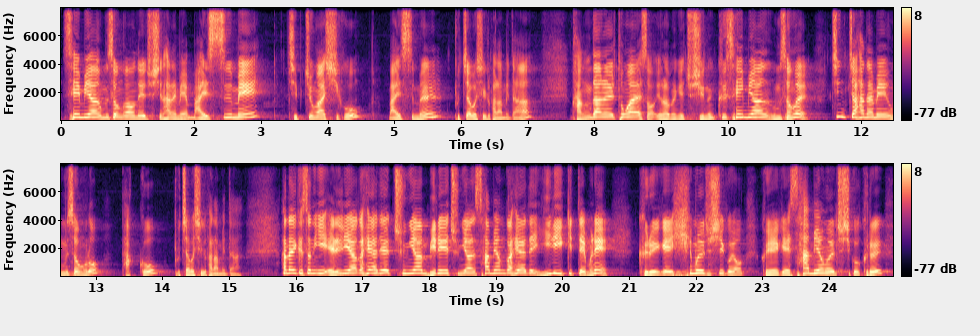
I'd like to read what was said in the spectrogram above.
세미한 음성 가운데 주신 하나님의 말씀에 집중하시고 말씀을 붙잡으시길 바랍니다. 강단을 통하여서 여러분에게 주시는 그 세미한 음성을 진짜 하나님의 음성으로 받고 붙잡으시길 바랍니다. 하나님께서는 이 엘리야가 해야 될 중요한 미래의 중요한 사명과 해야 될 일이 있기 때문에 그에게 힘을 주시고요. 그에게 사명을 주시고 그를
